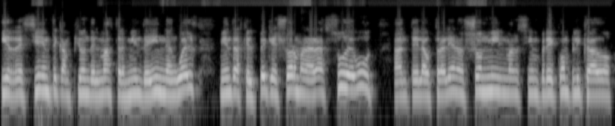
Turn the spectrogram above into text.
y reciente campeón del Master 1000 de Indian Wells, mientras que el Peque Shorman hará su debut ante el australiano John Millman, siempre complicado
